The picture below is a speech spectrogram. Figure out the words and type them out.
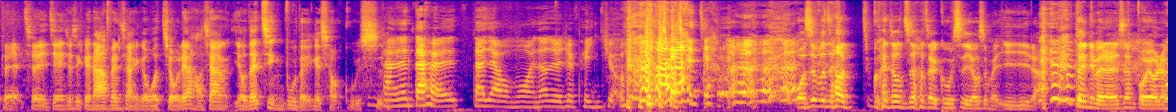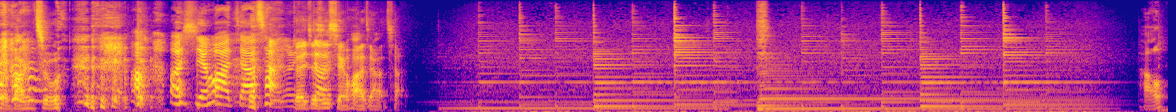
对，所以今天就是跟大家分享一个我酒量好像有在进步的一个小故事。反正待会大家我们晚上就去拼酒，乱讲。我是不知道观众知道这个故事有什么意义啦，对你们的人生不会有任何帮助。哦，哦，闲话家常 而已。对，就是闲话家常。好，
